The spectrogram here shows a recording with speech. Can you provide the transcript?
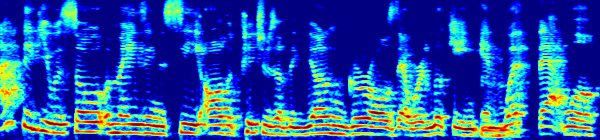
I think it was so amazing to see all the pictures of the young girls that were looking and mm-hmm. what that will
